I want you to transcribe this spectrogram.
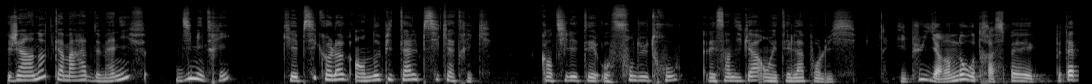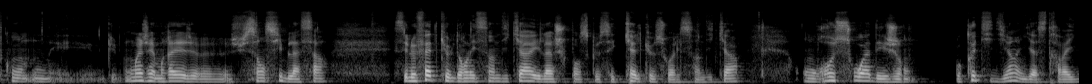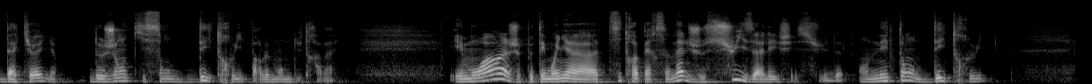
J'ai un autre camarade de manif, Dimitri, qui est psychologue en hôpital psychiatrique. Quand il était au fond du trou, les syndicats ont été là pour lui. Et puis il y a un autre aspect, peut-être qu'on moi j'aimerais, je, suis sensible à ça, c'est le fait que dans les syndicats, et là je pense que c'est quel que soit le syndicat, on reçoit des gens au quotidien, il y a ce travail d'accueil de gens qui sont détruits par le monde du travail. Et moi, je peux témoigner à titre personnel, je suis allé chez Sud en étant détruit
